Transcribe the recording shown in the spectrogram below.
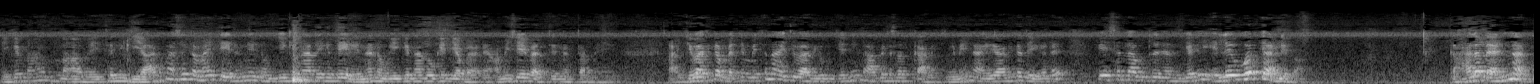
ඒක මහා මහා වේතන ගියාට පස්සේ තමයි තේරෙන්නේ නොගිය කෙනාට ඒක තේරෙන්නේ නොගිය කෙනා ලෝකේ දිහා බලන්නේ. ආමිෂයේ පැත්තෙන් නැත්තම් මේ අයිතිවාසිකම් මෙතන මෙතන අයිතිවාසිකම් කියන්නේ ලාභයට සත්කාරයක් නෙමෙයි නෛර්යානික දෙයකට ඒ සඳහා බුදුරජාණන් කියන්නේ එළෙව්වත් යන්න එපා. ගහලා බැන්නත්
